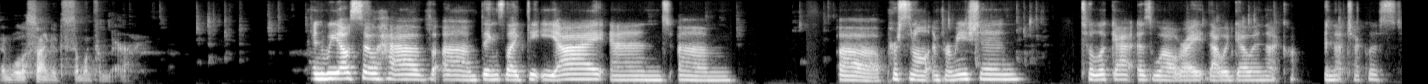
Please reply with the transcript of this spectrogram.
And we'll assign it to someone from there. And we also have um, things like DEI and um, uh, personal information to look at as well, right? That would go in that, in that checklist.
